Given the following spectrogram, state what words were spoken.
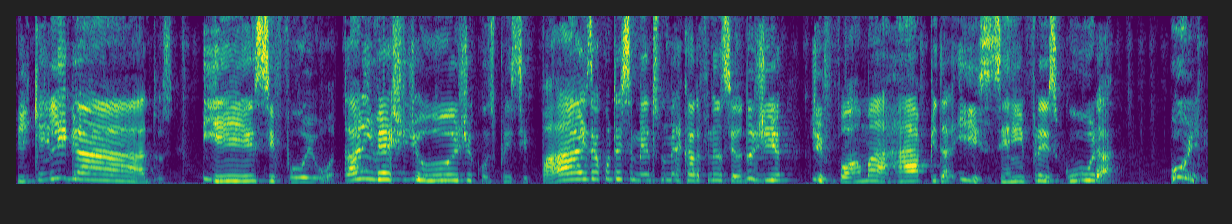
fiquem ligados! E esse foi o Otário Invest de hoje, com os principais acontecimentos no mercado financeiro do dia, de forma rápida e sem frescura. Fui!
